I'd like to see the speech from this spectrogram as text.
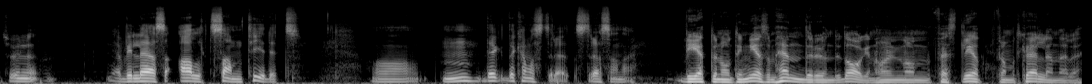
Så jag vill läsa allt samtidigt. Och, mm, det, det kan vara stressande. Vet du någonting mer som händer under dagen? Har ni någon festlighet framåt kvällen eller?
